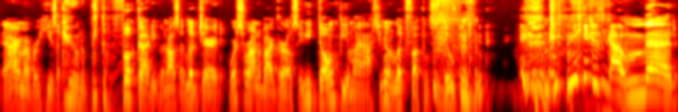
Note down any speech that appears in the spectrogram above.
And I remember he's like, hey, I'm gonna beat the fuck out of you. And I was like, look, Jared, we're surrounded by girls. If you don't beat my ass, you're gonna look fucking stupid. and he just got mad.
